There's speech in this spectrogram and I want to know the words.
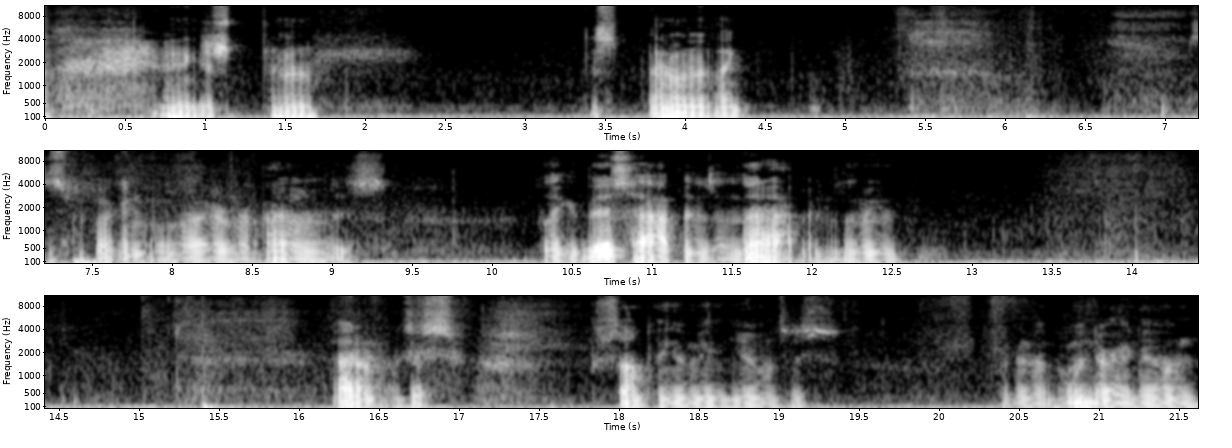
I think just, I don't know. Just, I don't know, like, just fucking whatever. I don't know. Just, like, this happens and that happens. I mean, I don't know. Just something. I mean, you know, just looking out the window right now and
